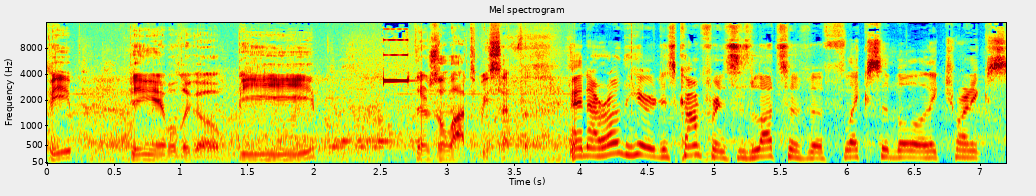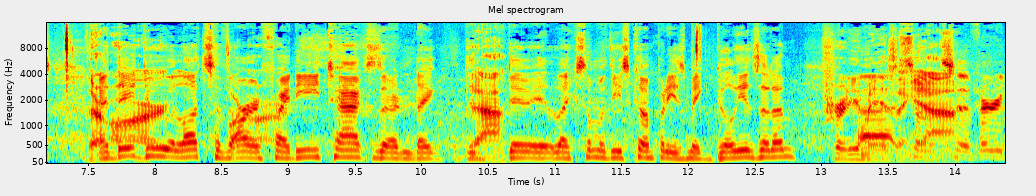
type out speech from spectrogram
beep, being able to go beep. There's a lot to be said for that. And around here, this conference, there's lots of uh, flexible electronics, There and they do lots of RFID tags. And like, the, Yeah. they- like some of these companies make billions of them. Pretty amazing, so yeah. it's a very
